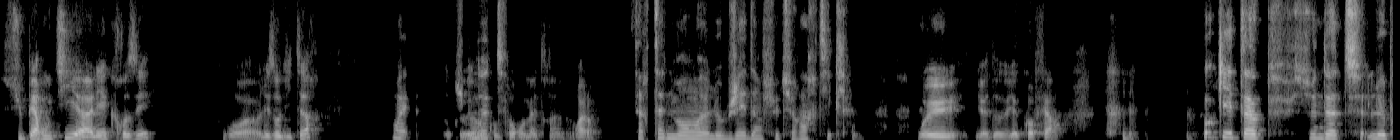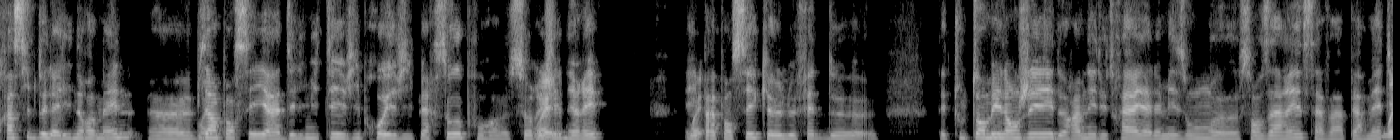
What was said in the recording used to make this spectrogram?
super outil à aller creuser pour euh, les auditeurs. Ouais. Donc, on peut remettre. voilà. Certainement l'objet d'un futur article. Oui, il y, a de, y a quoi faire. Ok, top. Je note le principe de la ligne romaine. Euh, bien penser à délimiter vie pro et vie perso pour euh, se régénérer. Et pas penser que le fait de d'être tout le temps mélangé, de ramener du travail à la maison euh, sans arrêt, ça va permettre.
